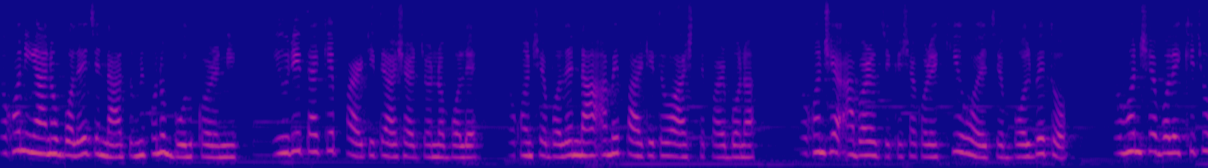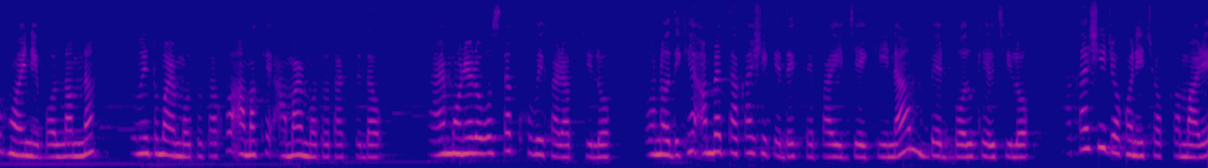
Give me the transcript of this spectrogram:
তখন ইয়ানু বলে যে, না, তুমি কোনো ভুল করেনি। ইউরি তাকে পার্টিতে আসার জন্য বলে, তখন সে বলে, না, আমি পার্টিতেও আসতে পারব না। তখন সে আবারও জিজ্ঞাসা করে, কি হয়েছে? বলবে তো? তখন সে বলে, কিছু হয়নি, বললাম না। তুমি তোমার মতো থাকো, আমাকে আমার মতো থাকতে দাও। তার মনের অবস্থা খুবই খারাপ ছিল। অন্যদিকে আমরা তাকাশিকে দেখতে পাই যে কিনা ব্যাট বল খেলছিল। তাকাশি যখনই ছক্কা মারে,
